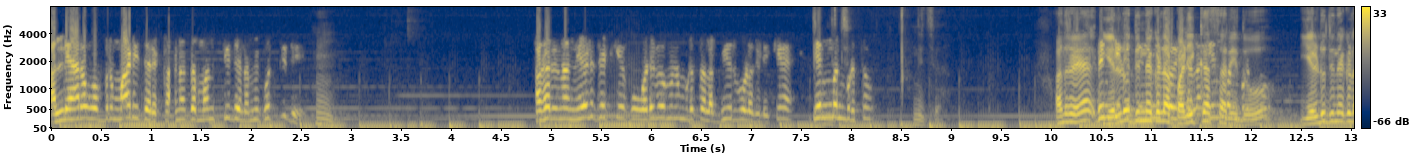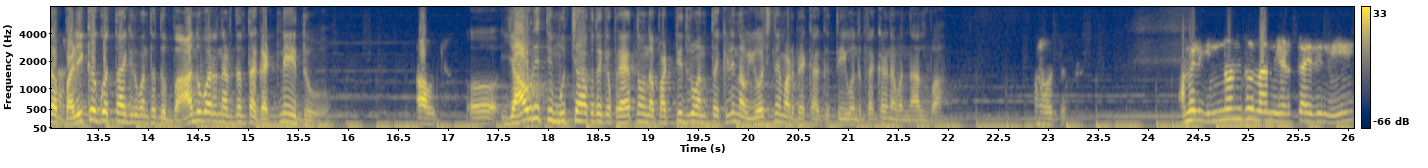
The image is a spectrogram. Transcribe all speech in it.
ಅಲ್ಲಿ ಯಾರೋ ಒಬ್ರು ಮಾಡಿದ್ದಾರೆ. ಕನ್ನಡ ಮನ್ಸಿದೆ ನಮಗೆ ಗೊತ್ತಿದೆ. ಹಾಗಾದ್ರೆ ನಾನು ಹೇಳಿದಕ್ಕೆ ಒಡವೆ ಬಂದ್ಬಿಡುತ್ತಲ್ಲ ಬೀರ್ ಒಳಗಡಿಕೆ ಹೆಂಗ್ ಬಂದ್ಬಿಡ್ತು? ನಿಜ. ಅಂದ್ರೆ ಎರಡು ದಿನಗಳ ಬಳಿಕ ಸರ್ ಇದು. ಎರಡು ದಿನಗಳ ಬಳಿಕ ಗೊತ್ತಾಗಿರುವಂತದ್ದು ಭಾನುವಾರ ನಡೆದಂತ ಘಟನೆ ಇದು. ಹೌದು. ಯಾವ ರೀತಿ ಮುಚ್ಚಿ ಹಾಕೋದಕ್ಕೆ ಪ್ರಯತ್ನವನ್ನ ಪಟ್ಟಿದ್ರು ಅಂತ ಕೇಳಿ ನಾವು ಯೋಚನೆ ಮಾಡಬೇಕಾಗುತ್ತೆ ಈ ಒಂದು ಪ್ರಕರಣವನ್ನ ಅಲ್ವಾ? ಹೌದು. ಆಮೇಲೆ ಇನ್ನೊಂದು ನಾನು ಹೇಳ್ತಾ ಇದ್ದೀನಿ.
